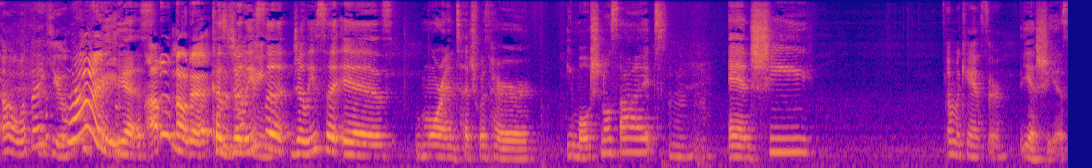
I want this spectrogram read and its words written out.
Oh well, thank you. Right. Yes. I didn't know that. Cause does that? Jaleesa, Jaleesa is more in touch with her emotional sides, Mm-hmm. and she I'm a Cancer. Yes, she is.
